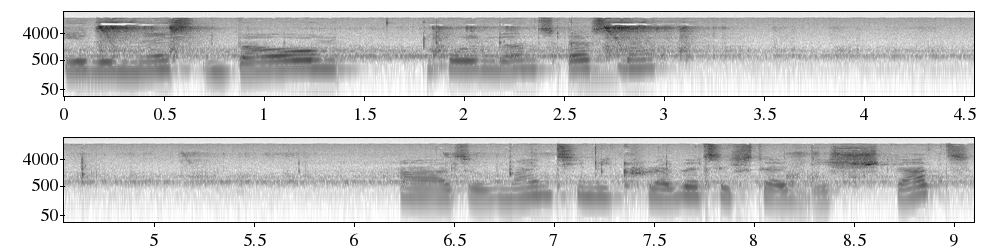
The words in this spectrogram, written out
Hier den nächsten Baum holen wir uns erstmal. Also mein Team krabbelt sich da in die Stadt.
